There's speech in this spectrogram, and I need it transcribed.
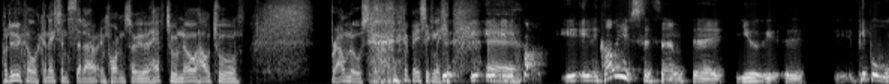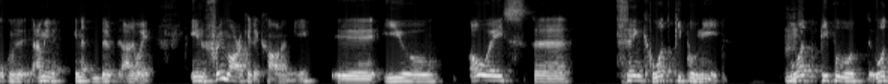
political connections that are important. So you have to know how to brown nose, basically. In, in, uh, in, a communist system, uh, you people. I mean, in the other way in free market economy, uh, you always uh, think what people need. mm. what people would, what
